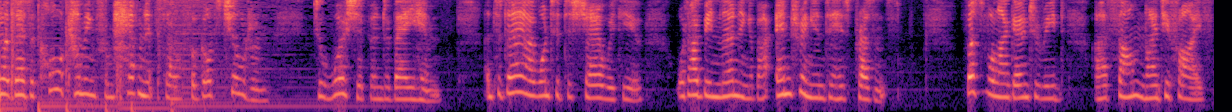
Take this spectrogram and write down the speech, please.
There's a call coming from heaven itself for God's children to worship and obey Him. And today I wanted to share with you what I've been learning about entering into His presence. First of all, I'm going to read uh, Psalm 95.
